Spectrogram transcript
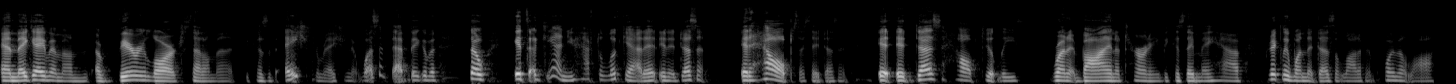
And they gave him a, a very large settlement because of age discrimination. It wasn't that big of a. So it's again, you have to look at it, and it doesn't. It helps. I say it doesn't. It it does help to at least run it by an attorney because they may have, particularly one that does a lot of employment law,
